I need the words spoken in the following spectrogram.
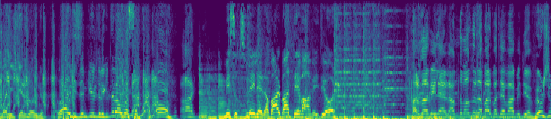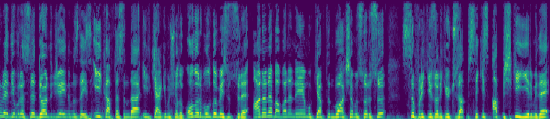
aman İlker'in oyunu. Vay bizim güldür güldür olmasın. Ah. Ah, Mesut Süreyle Rabarba devam ediyor. Hanımlar beyler randımanlı rabarba devam ediyor. Virgin Radio burası dördüncü yayınımızdayız. İlk haftasında İlker Gümüşoluk. Onur buldu Mesut Süre. Anana babana ne yamuk yaptın bu akşamın sorusu 0212 368 62 20'de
